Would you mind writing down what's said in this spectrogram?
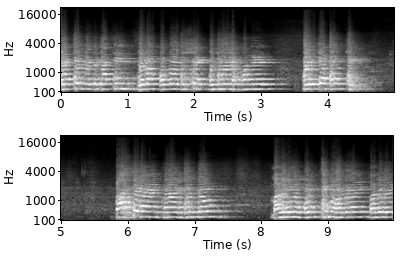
জাতীয় নেতা জাতির জনক বঙ্গবন্ধু শেখ মুজিবুর রহমানের পরীক্ষাপত্রে বাস্তবায়ন করার জন্য মাননীয় মন্ত্রী মহোদয়, মাননীয়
